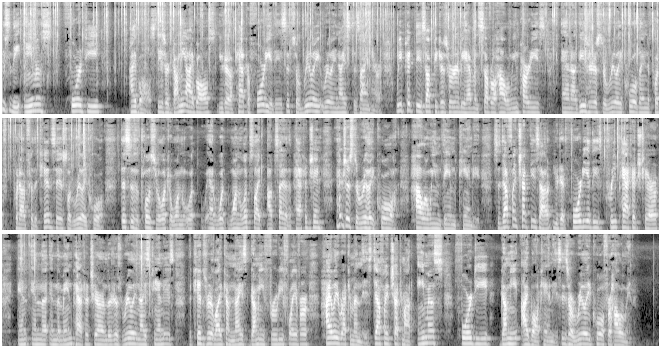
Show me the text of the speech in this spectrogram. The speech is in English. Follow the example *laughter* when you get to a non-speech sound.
These are the Amos 4D eyeballs. These are dummy eyeballs. You get a pack of 40 of these. It's a really, really nice design here. We picked these up because we're going to be having several Halloween parties. And uh, these are just a really cool thing to put put out for the kids. They just look really cool. This is a closer look at one at what one looks like outside of the packaging. *laughs* And just a really cool Halloween themed candy. So definitely check these out. You get 40 of these pre-packaged here in, in the in the main package here. And they're just really nice candies. The kids really like them. Nice gummy fruity flavor. Highly recommend these. Definitely check them out. Amos 4D gummy eyeball candies. These are really cool for Halloween.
